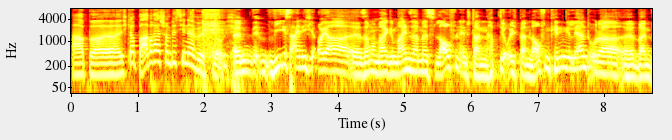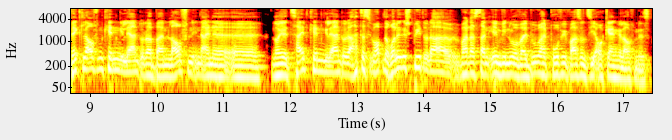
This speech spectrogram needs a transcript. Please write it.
Aber ich glaube, Barbara ist schon ein bisschen nervös, glaube ich. Ähm, wie ist eigentlich euer, äh, sagen wir mal, gemeinsames Laufen entstanden? Habt ihr euch beim Laufen kennengelernt oder äh, beim Weglaufen kennengelernt oder beim Laufen in eine äh, neue Zeit kennengelernt? Oder hat das überhaupt eine Rolle gespielt oder war das dann irgendwie nur, weil du halt Profi warst und sie auch gern gelaufen ist?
